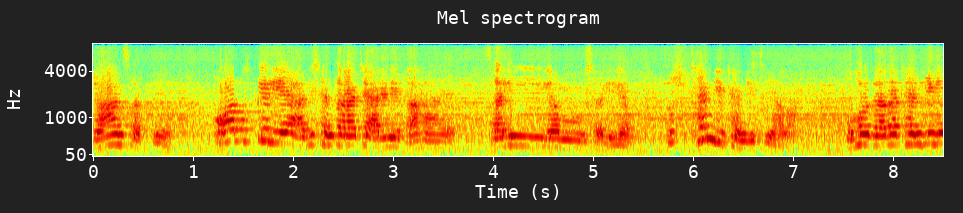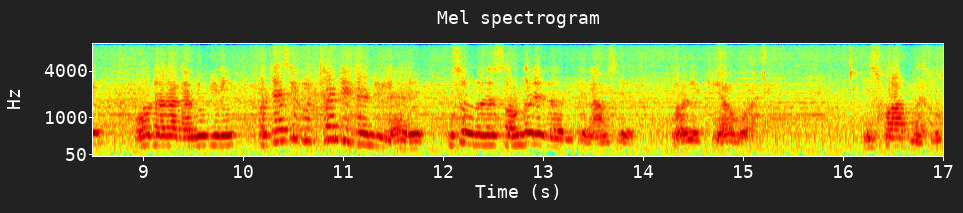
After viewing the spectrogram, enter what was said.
जान सकते हो। और उसके लिए आदि शंकराचार्य ने कहा है, सलीलम सलीलम। उस ठंडी ठंडी सी हवा। बहुत ज़्यादा ठंडी नहीं, बहुत ज़्यादा गर्मी भी नहीं, और जैसे कुछ ठंडी ठंडी लहरें, उसे उन्होंने सौंदर्य लहरी के नाम से वर्णित किया हुआ है। इसको आप महसूस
